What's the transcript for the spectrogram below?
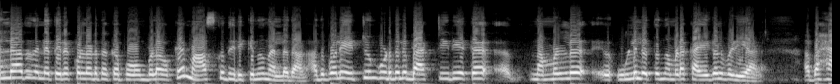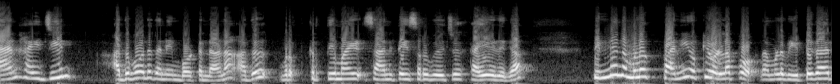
അല്ലാതെ തന്നെ തിരക്കുള്ളിടത്തൊക്കെ പോകുമ്പോഴോ ഒക്കെ മാസ്ക് ധരിക്കുന്നത് നല്ലതാണ്. അതുപോലെ ഏറ്റവും കൂടുതൽ ബാക്ടീരിയ ഒക്കെ നമ്മളിൽ ഉള്ളിലെത്തുന്ന നമ്മുടെ കൈകൾ വഴിയാണ്. അപ്പൊ ഹാൻഡ് ഹൈജീൻ അതുപോലെ തന്നെ ഇമ്പോർട്ടന്റ് ആണ്. അത് കൃത്യമായി സാനിറ്റൈസർ ഉപയോഗിച്ച് കൈ കഴുകുക. പിന്നെ നമ്മൾ പനിയൊക്കെ ഉള്ളപ്പോൾ നമ്മൾ വീട്ടുകാർ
